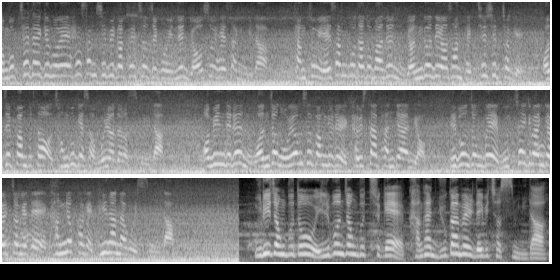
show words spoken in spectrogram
전국 최대 규모의 해상 시위가 펼쳐지고 있는 여수 해상입니다. 당초 예상보다도 많은 연근 해어선 170척이 어젯밤부터 전국에서 몰려들었습니다. 어민들은 원전 오염수 방류를 결사 반대하며 일본 정부의 무책임한 결정에 대해 강력하게 비난하고 있습니다. 우리 정부도 일본 정부 측에 강한 유감을 내비쳤습니다.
